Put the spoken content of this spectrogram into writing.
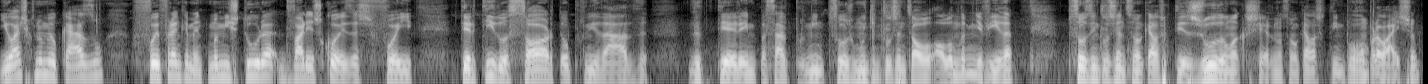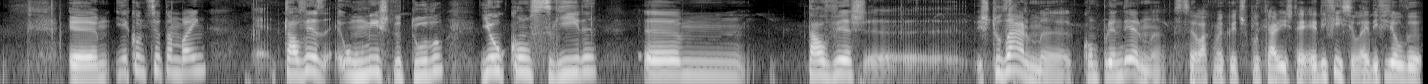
e eu acho que no meu caso foi francamente uma mistura de várias coisas. Foi ter tido a sorte, a oportunidade de terem passado por mim pessoas muito inteligentes ao, ao longo da minha vida, Pessoas inteligentes são aquelas que te ajudam a crescer, não são aquelas que te empurram para baixo. Ehm, e aconteceu também, eh, talvez, um misto de tudo, eu conseguir, um, talvez, uh, estudar-me, compreender-me. Sei lá como é que eu ia te explicar isto. É, é difícil, é difícil de,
